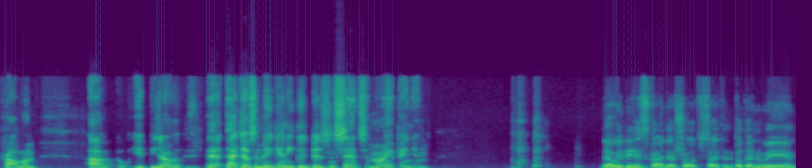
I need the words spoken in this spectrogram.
problem? Uh, you, you know that that doesn't make any good business sense, in my opinion. No, it is kind of short-sighted, but then we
